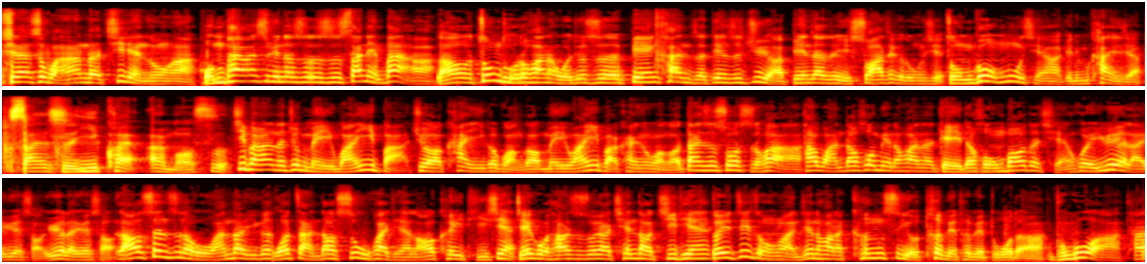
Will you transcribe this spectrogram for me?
现在是晚上的七点钟啊，我们拍完视频的时候是三点半啊，然后中途的话呢，我就是边看着电视剧啊，边在这里刷这个东西。总共目前啊，给你们看一下，三十一块二毛四，基本上呢就每玩一把就要看一个广告，每玩一把看一个广告。但是说实话啊，他玩到后面的话呢，给的红包的钱会越来越少，越来越少。然后甚至呢，我玩到一个我攒到十五块钱，然后。可以提现，结果他是说要签到七天，所以这种软件的话呢，坑是有特别特别多的啊。不过啊，它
